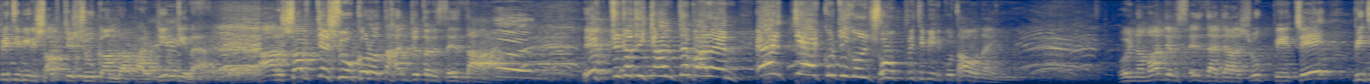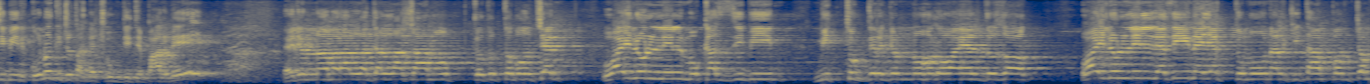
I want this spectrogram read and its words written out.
পৃথিবীর সবচেয়ে সুখ আমরা পাই, ঠিক কিনা? আর সবচেয়ে সুখ হলো তাহাজ্জতের সেজদা। একটু যদি কানতে পারেন, এর চেয়ে কোটি গুণ সুখ পৃথিবীর কোথাও নাই। ওই নামাজের সেজদা যারা সুখ পেয়েছে, পৃথিবীর কোনো কিছু তাকে সুখ দিতে পারবে? এই জন্য আমার আল্লাহ জাল্লা চতুর্থ বলছেন, ওয়াইলুল লিল মুকাজ্জিবিন। মিথ্যুকদের জন্য হলো ওয়াইল দুজক ওয়াইলুল লিল্লাযীনা ইয়াকতুমুনাল কিতাব পঞ্চম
